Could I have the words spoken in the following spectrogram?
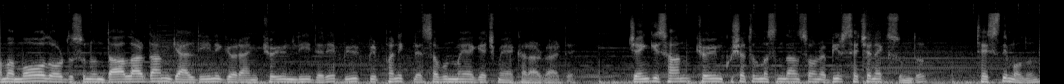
Ama Moğol ordusunun dağlardan geldiğini gören köyün lideri büyük bir panikle savunmaya geçmeye karar verdi. Cengiz Han köyün kuşatılmasından sonra bir seçenek sundu. Teslim olun,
